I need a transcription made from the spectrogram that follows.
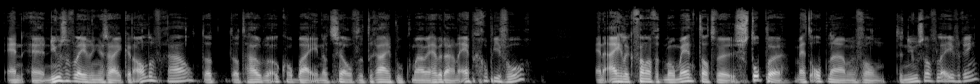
En nieuwsafleveringen is eigenlijk een ander verhaal. Dat, dat houden we ook wel bij in datzelfde draaiboek. Maar we hebben daar een appgroepje voor. En eigenlijk vanaf het moment dat we stoppen met opname van de nieuwsaflevering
